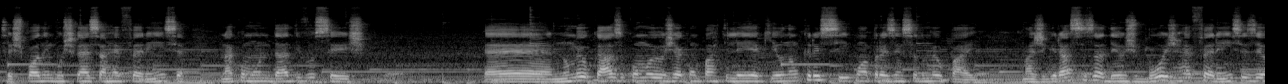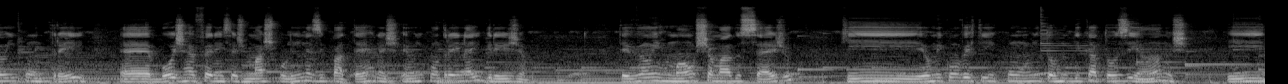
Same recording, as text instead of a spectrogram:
vocês podem buscar essa referência na comunidade de vocês. É, no meu caso, como eu já compartilhei aqui, eu não cresci com a presença do meu pai, mas graças a Deus, boas referências eu encontrei, é, boas referências masculinas e paternas eu encontrei na igreja. Teve um irmão chamado Sérgio, que eu me converti com em torno de 14 anos E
